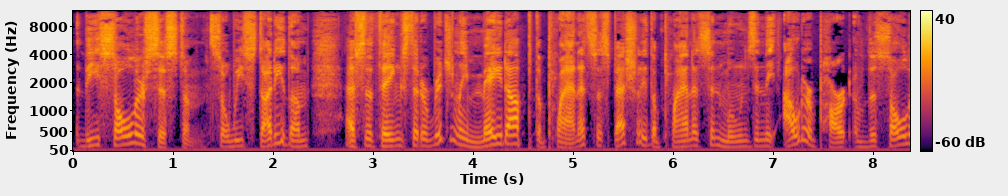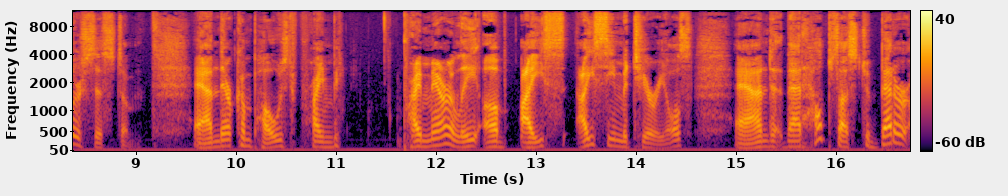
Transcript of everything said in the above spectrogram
the solar system. So we study them as the things that originally made up the planets, especially the planets and moons in the outer part of the solar system. And they're composed primarily primarily of ice icy materials and that helps us to better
